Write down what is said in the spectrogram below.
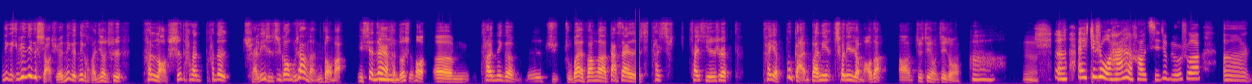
那个，因为那个小学那个那个环境就是他老师他的他的权力是至高无上的，你懂吧？你现在很嗯。多时候，呃，他那个呃主主办方啊大赛的，他他其实是他也不敢把你彻底惹毛的啊，就这种这种，啊，嗯。嗯，哎，就是我还很好奇，就比如说，嗯、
